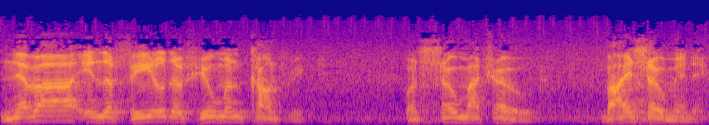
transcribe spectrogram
Never in the field of human conflict was so much owed by so many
